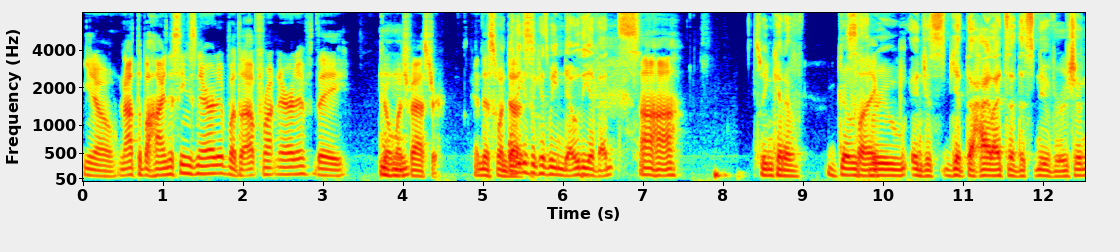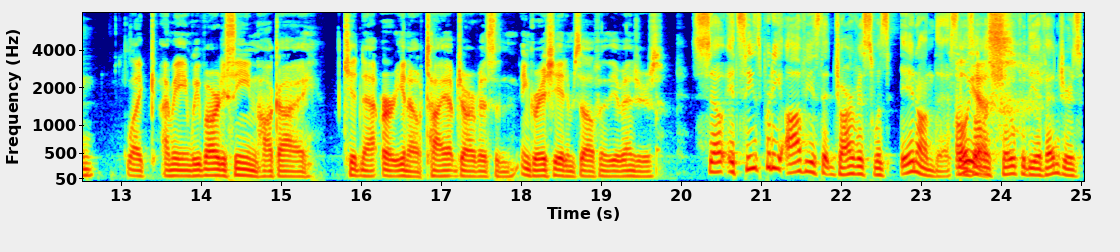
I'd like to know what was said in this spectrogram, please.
you know, not the behind the scenes narrative, but the upfront narrative, they go much faster. And this one Mm-hmm. I think it's does. because we know the events, Uh huh. so we can kind of go like- through and just get the highlights of this new version. Like, I mean, we've already seen Hawkeye kidnap or you know tie up Jarvis and ingratiate himself into the Avengers. So it seems pretty obvious that Jarvis was in on this. It Oh, was on a show for the Avengers.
